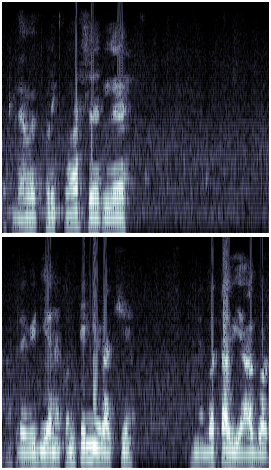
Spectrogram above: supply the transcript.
એટલે હવે થોડીક વાર છે એટલે આપણે વિડિયાને કન્ટિન્યુ રાખીએ અને બતાવીએ આગળ.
